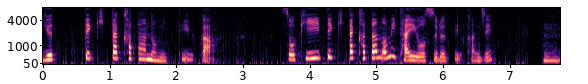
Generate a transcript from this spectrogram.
言ってきた方のみっていうかそう聞いてきた方のみ対応するっていう感じ、うん、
